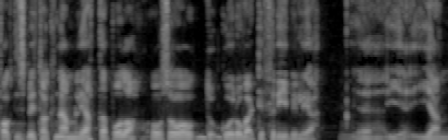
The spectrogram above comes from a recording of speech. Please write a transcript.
faktisk blir takknemlige etterpå, da, og så går over til frivillige eh, igjen.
